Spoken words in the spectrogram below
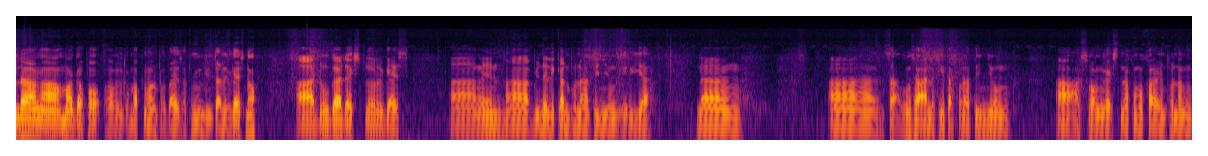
Magandang ah, umaga po. Ah, welcome back naman po tayo sa ating munting channel guys, no? Ah, Duga the Explorer guys. Ah, ngayon ah, binalikan po natin yung area ng ah, sa kung saan nakita po natin yung ah, aswang guys na kumakain po ng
